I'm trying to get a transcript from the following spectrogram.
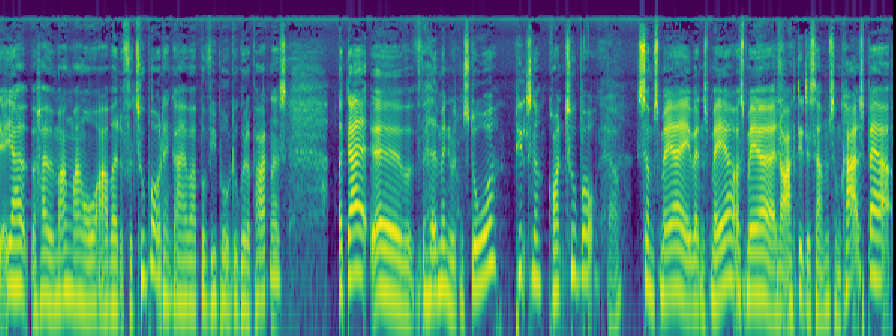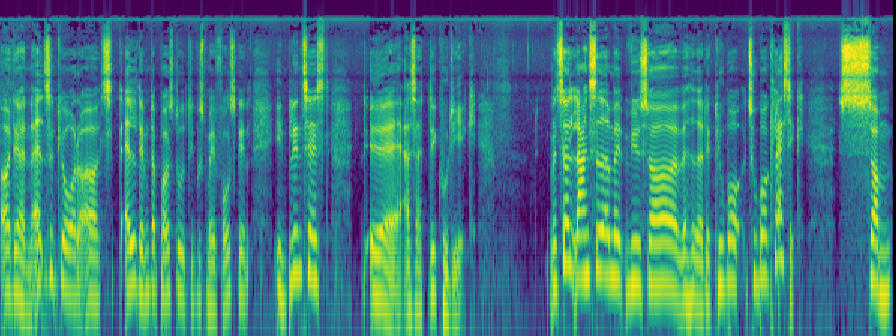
jeg har jo mange, mange år arbejdet for Tuborg, dengang jeg var på Viborg Dugat Partners, og der øh, havde man jo den store pilsner, grøn Tuborg, Ja. som smager af, hvad den smager, og smager af nøjagtigt det samme som Carlsberg, og det har den altid gjort, og alle dem, der påstod, de kunne smage forskel i en blindtest, øh, altså, det kunne de ikke. Men så lancerede vi jo så, hvad hedder det, Tuborg, Tuborg Classic, som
